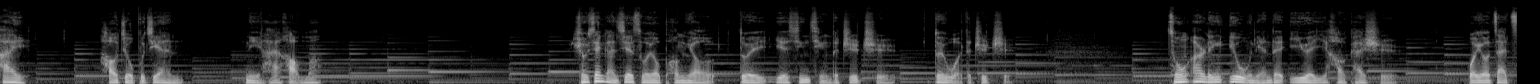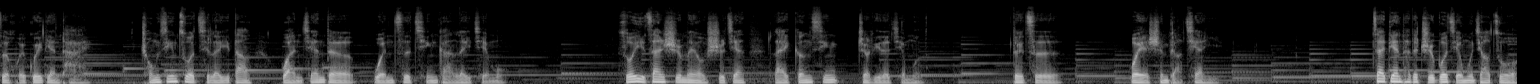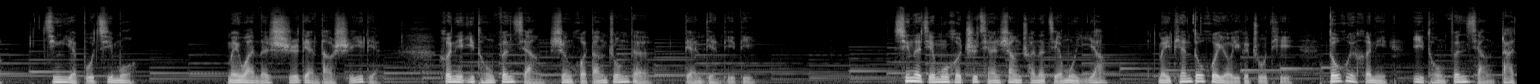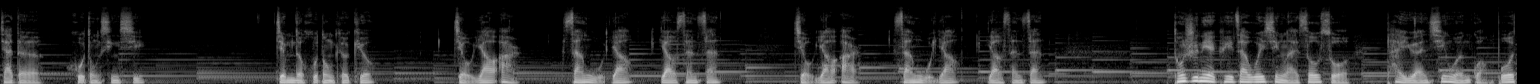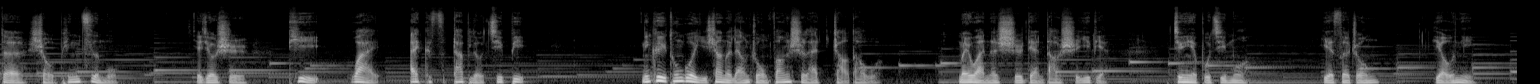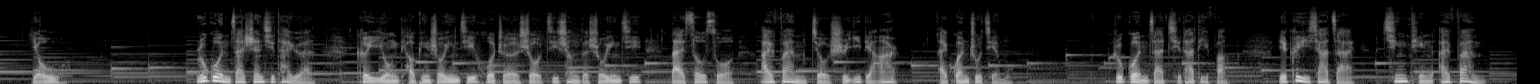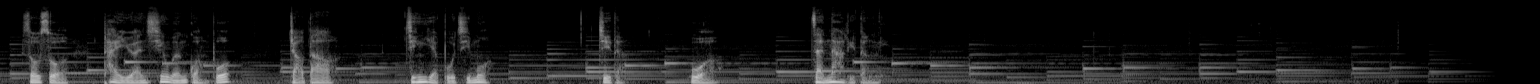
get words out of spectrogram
嗨，好久不见，你还好吗？首先感谢所有朋友对叶心情的支持，对我的支持。从二零一五年的一月一号开始，我又再次回归电台，重新做起了一档晚间的文字情感类节目，所以暂时没有时间来更新这里的节目了。对此，我也深表歉意。在电台的直播节目叫做《今夜不寂寞》，每晚的十点到十一点，和你一同分享生活当中的点点滴滴。新的节目和之前上传的节目一样。每天都会有一个主题，都会和你一同分享大家的互动信息。节目的互动 QQ：九幺二三五幺幺三三，九幺二三五幺幺三三。同时，你也可以在微信来搜索“太原新闻广播”的首拼字母，也就是 T Y X W G B。你可以通过以上的两种方式来找到我。每晚的十点到十一点，今夜不寂寞，夜色中有你，有我。如果你在山西太原，可以用调频收音机或者手机上的收音机来搜索 FM 九十一点二来关注节目。如果你在其他地方，也可以下载蜻蜓 FM，搜索太原新闻广播，找到今夜不寂寞。记得，我在那里等你。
